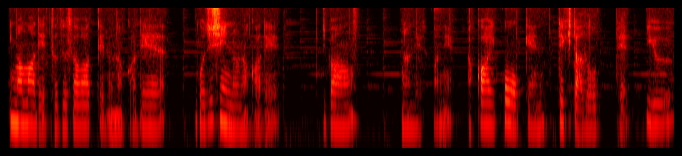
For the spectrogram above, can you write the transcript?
今まで携わってる中でご自身の中で一番なんですかね社会貢献できたぞっていう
